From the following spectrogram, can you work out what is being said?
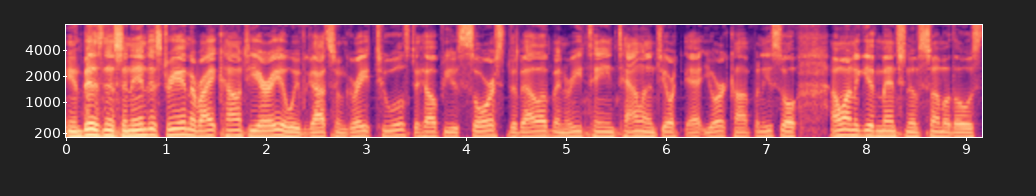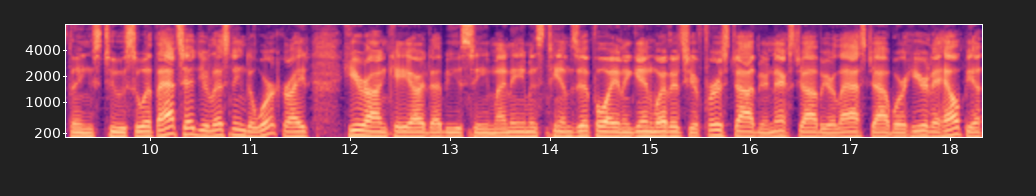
in business and industry in the Wright County area. We've got some great tools to help you source, develop, and retain talent at your company. So I want to give mention of some of those things too. So with that said, you're listening to Work Right here on KRWC. My name is Tim Zipoy, and again, whether it's your first job, your next job, or your last job, we're here to help you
